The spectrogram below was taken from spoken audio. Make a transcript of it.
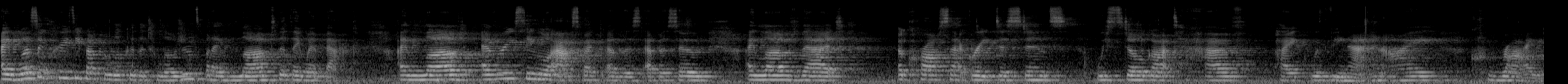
I wasn't crazy about the look of the Talosians, but I loved that they went back. I loved every single aspect of this episode. I loved that across that great distance, we still got to have Pike with Vina, and I cried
